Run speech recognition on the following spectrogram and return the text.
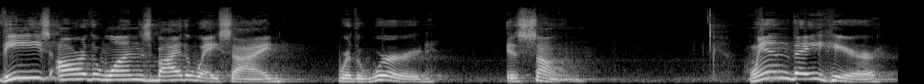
These are the ones by the wayside where the word is sown. When they hear,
